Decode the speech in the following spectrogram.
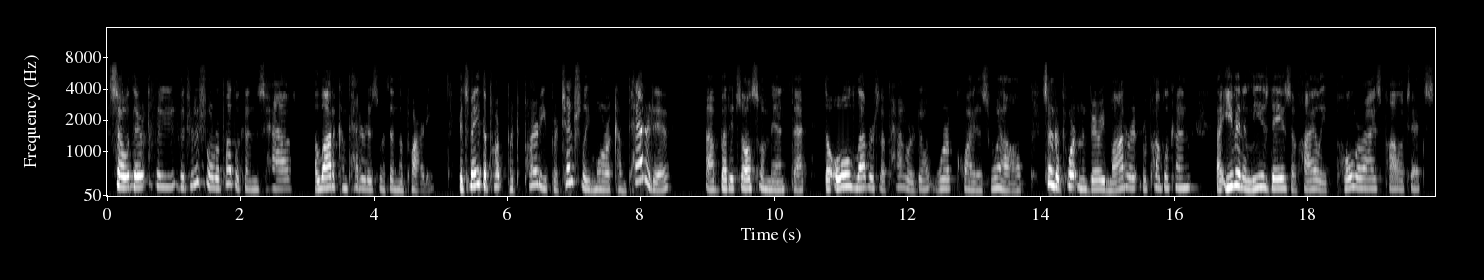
So the, the traditional Republicans have a lot of competitors within the party. It's made the party potentially more competitive, uh, but it's also meant that the old levers of power don't work quite as well. Senator Portman, very moderate Republican, uh, even in these days of highly polarized politics,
